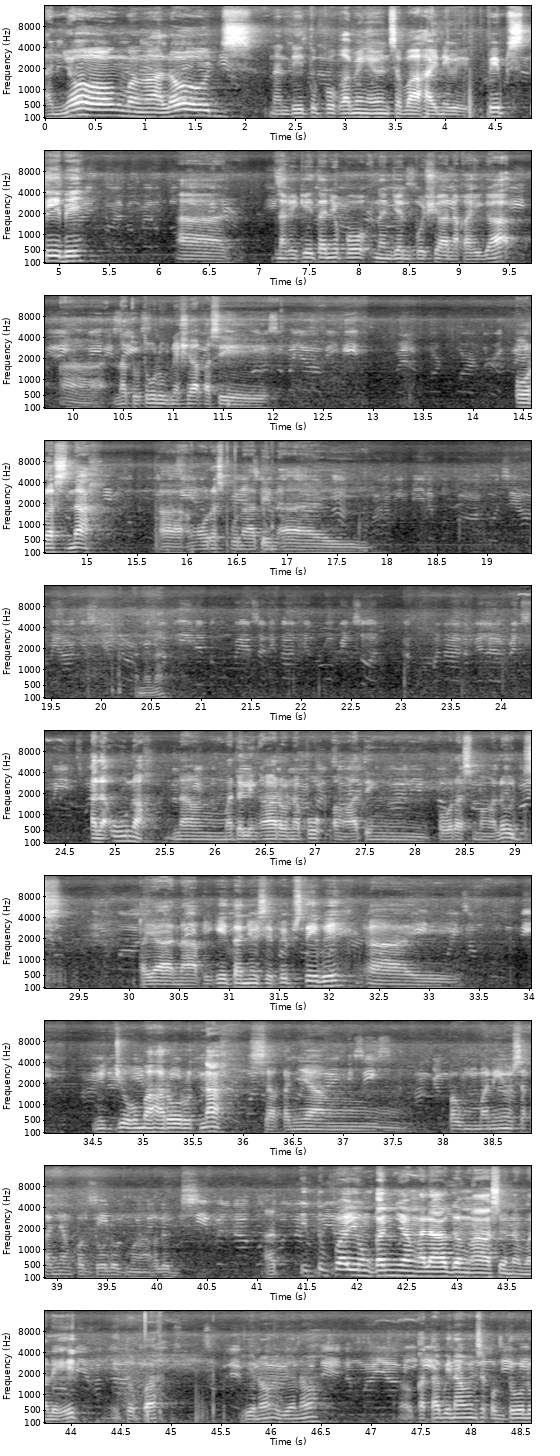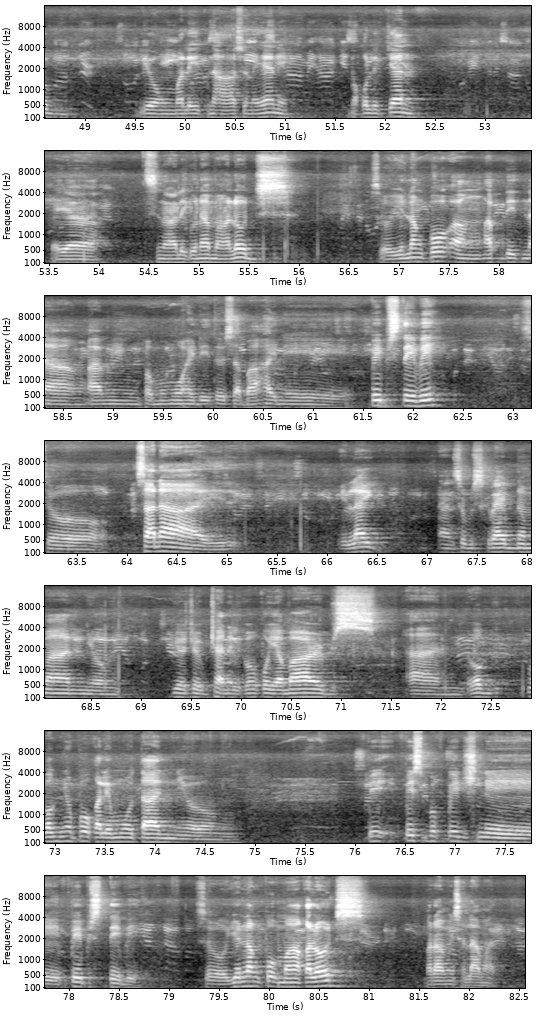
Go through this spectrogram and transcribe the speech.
Anyong mga loads, nandito po kami ngayon sa bahay ni Pips TV. At nakikita nyo po, nandyan po siya nakahiga. Ah, natutulog na siya kasi oras na. Ah, ang oras po natin ay ano na? alauna ng madaling araw na po ang ating oras mga loads. Kaya nakikita nyo si Pips TV ay medyo humaharurot na sa kanyang pagmaniho sa kanyang pagtulog mga loads. At ito pa yung kanyang alagang aso na maliit. Ito pa. You know, you know. O, Katabi namin sa pagtulog yung maliit na aso na yan eh. Makulit yan. Kaya sinali ko na mga lods. So yun lang po ang update ng aming pamumuhay dito sa bahay ni Pips TV. So sana i-like and subscribe naman yung YouTube channel ko Kuya Marbs and wag wag niyo po kalimutan yung Facebook page ni Pips TV. So yun lang po mga kalods. Maraming salamat.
